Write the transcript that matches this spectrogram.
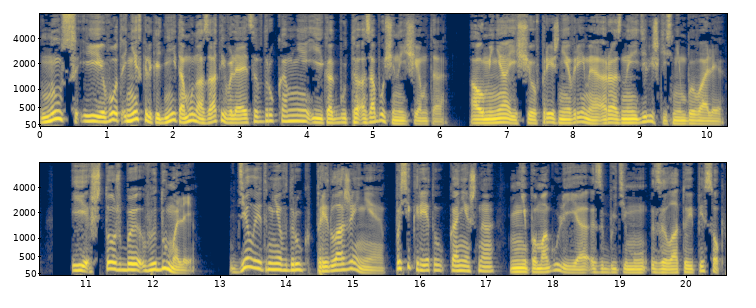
Нус, и вот несколько дней тому назад является вдруг ко мне и как будто озабоченный чем-то. А у меня еще в прежнее время разные делишки с ним бывали. И что ж бы вы думали? Делает мне вдруг предложение, по секрету, конечно, не помогу ли я сбыть ему золотой песок.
